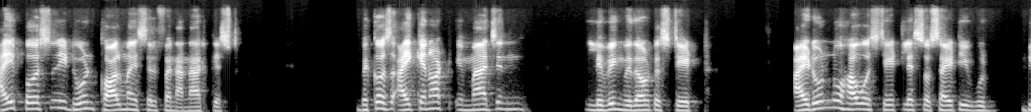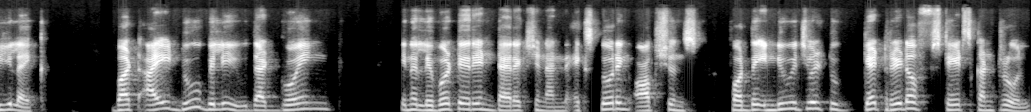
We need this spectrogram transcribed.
I personally don't call myself an anarchist because I cannot imagine living without a state. I don't know how a stateless society would be like, but I do believe that going in a libertarian direction and exploring options for the individual to get rid of state's control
